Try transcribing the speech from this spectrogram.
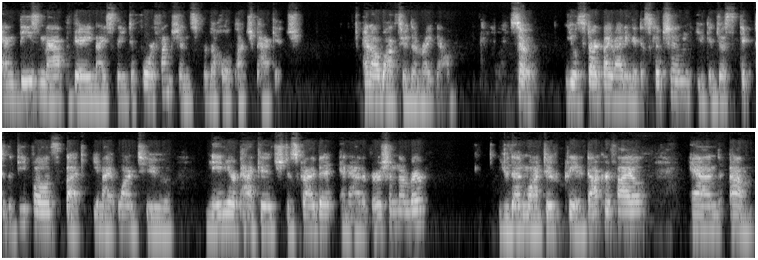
And these map very nicely to four functions for the hole punch package. And I'll walk through them right now. So you'll start by writing a description. You can just stick to the defaults, but you might want to name your package, describe it, and add a version number. You then want to create a Docker file. And um,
